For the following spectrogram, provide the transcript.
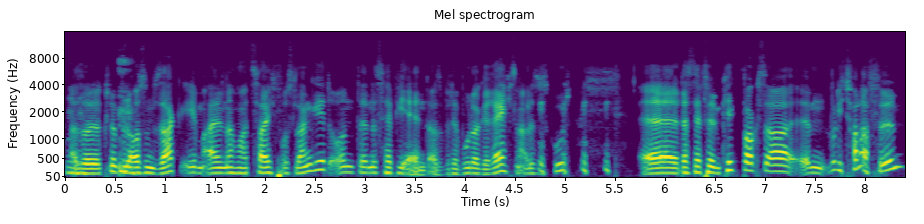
also Knüppel aus dem Sack eben allen nochmal zeigt, wo es lang geht und dann ist Happy End. Also wird der Bruder gerecht und alles ist gut. äh, das ist der Film Kickboxer, ähm, wirklich toller Film.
